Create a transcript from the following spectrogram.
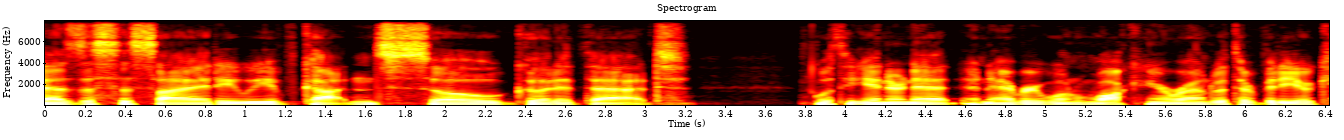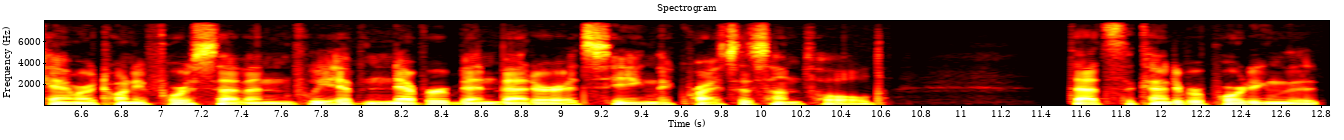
as a society, we've gotten so good at that. With the internet and everyone walking around with their video camera 24 7, we have never been better at seeing the crisis unfold. That's the kind of reporting that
